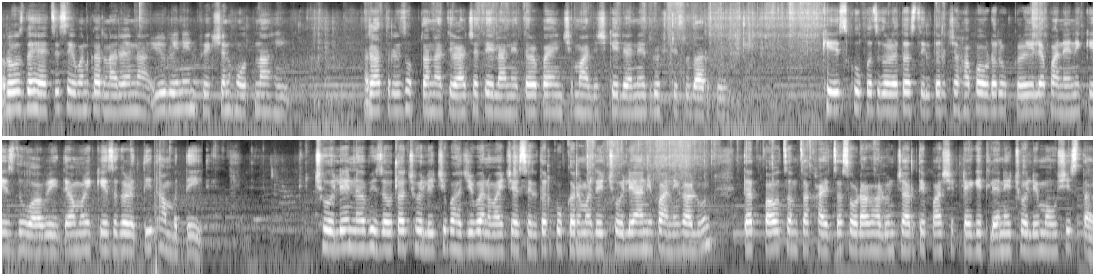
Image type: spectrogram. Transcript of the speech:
रोज दह्याचे सेवन करणाऱ्यांना युरिन इन्फेक्शन होत नाही. रात्री झोपताना तिळाच्या तेलाने तळपायांची मालिश केल्याने दृष्टी सुधारते. केस खूपच गळत असतील तर चहा पावडर उकळलेल्या पाण्याने केस धुवावे त्यामुळे केस गळती थांबते. छोले न भिजवता छोलेची भाजी बनवायची असेल तर कुकरमध्ये छोले आणि पाणी घालून त्यात पाव चमचा खायचा सोडा घालून चार ते पाच शिट्ट्या घेतल्याने छोले मऊ शिजतात.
